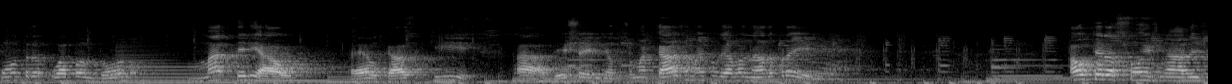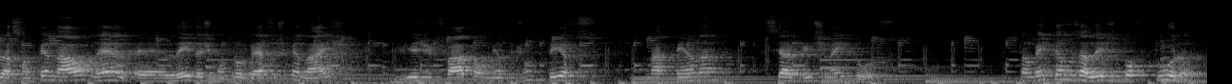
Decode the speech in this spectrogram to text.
contra o abandono material. É o caso que ah, deixa ele dentro de uma casa, mas não leva nada para ele. Alterações na legislação penal, né, é, lei das controvérsias penais, via de fato aumento de um terço na pena se a vítima é idoso. Também temos a lei de tortura.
